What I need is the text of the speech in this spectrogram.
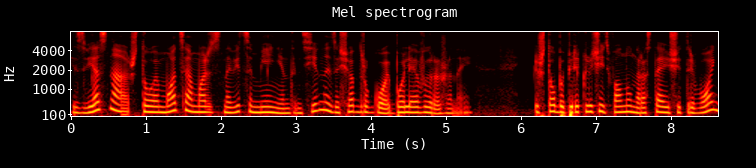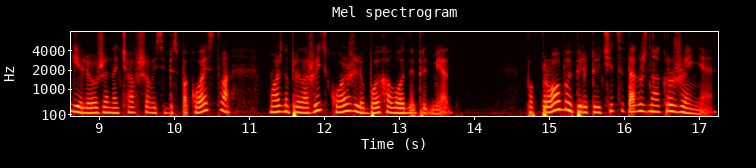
Известно, что эмоция может становиться менее интенсивной за счет другой, более выраженной. И чтобы переключить волну нарастающей тревоги или уже начавшегося беспокойства, можно приложить к коже любой холодный предмет. Попробуй переключиться также на окружение,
